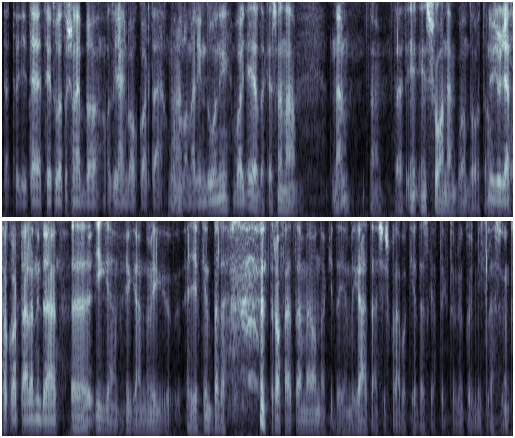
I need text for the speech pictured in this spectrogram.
tehát, hogy te céltudatosan ebbe az irányba akartál, gondolom, elindulni, vagy... Érdekes, nem. Nem? Nem. Tehát én, én soha nem gondoltam. Nőgyógyász akartál lenni, de hát... E, igen, igen. Még egyébként bele trafáltam, mert annak idején még általános iskolába kérdezgették tőlünk, hogy mik leszünk.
